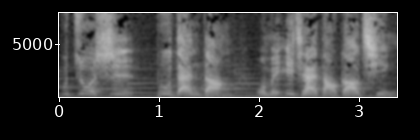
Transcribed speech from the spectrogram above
不做事、不担当。我们一起来祷告，请。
